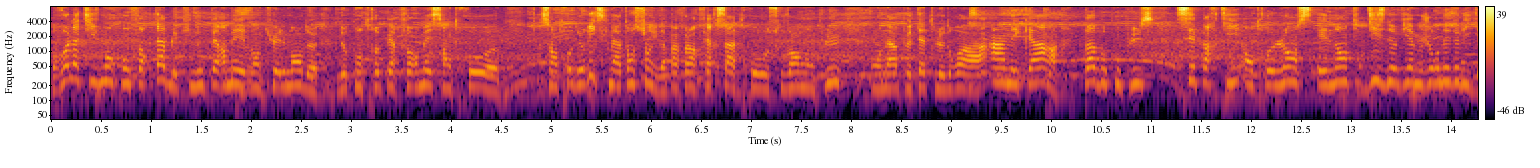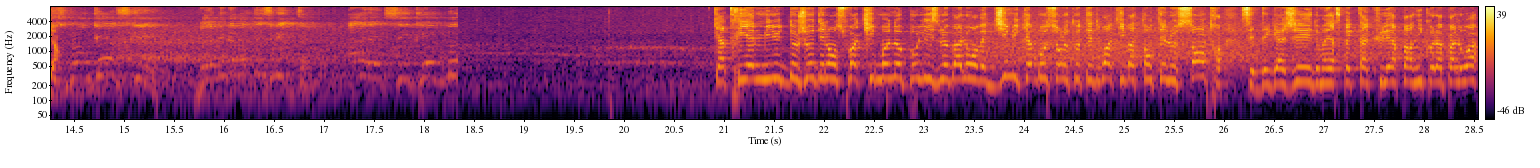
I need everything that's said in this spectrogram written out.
relativement confortable qui nous permet éventuellement de, contre-performer sans trop, euh, sans trop de risques. Mais attention, il va pas falloir faire ça trop souvent non plus. On a peut-être le droit à un écart, pas beaucoup plus. C'est parti entre Lens et Nantes, 19e journée de Ligue 1. Quatrième minute de jeu des Lensois qui monopolise le ballon avec Jimmy Cabot sur le côté droit qui va tenter le centre. C'est dégagé de manière spectaculaire par Nicolas Palois.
